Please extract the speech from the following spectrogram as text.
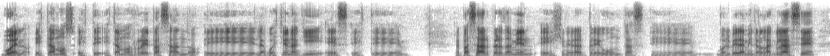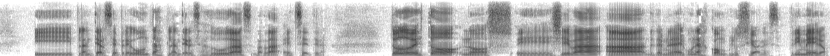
Bueno, estamos, este, repasando. Eh, la cuestión aquí es este, repasar, pero también eh, generar preguntas, volver a mirar la clase y plantearse preguntas, plantear esas dudas, ¿verdad? Etcétera. Todo esto nos lleva a determinar algunas conclusiones. Primero,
